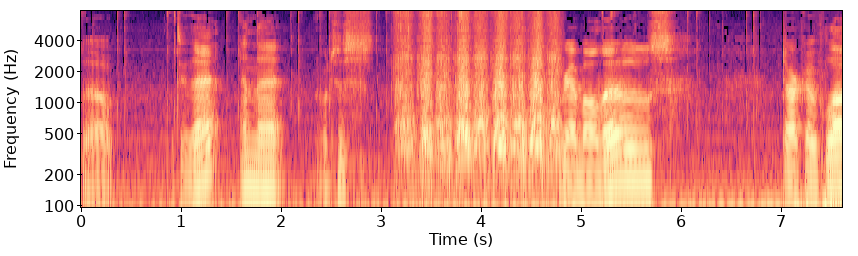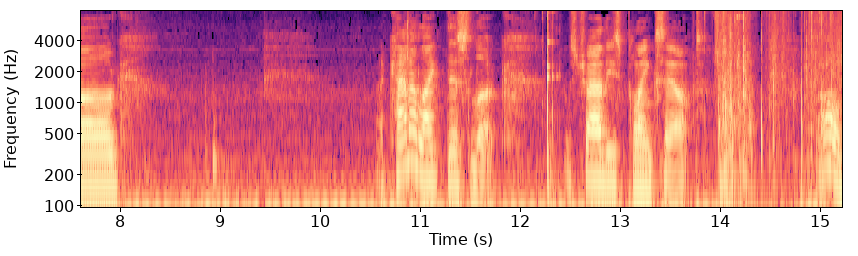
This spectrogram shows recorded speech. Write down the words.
So, do that and that. We'll just grab all those. Dark oak log. I kind of like this look. Let's try these planks out. Oh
